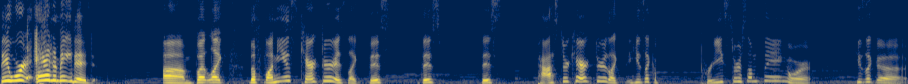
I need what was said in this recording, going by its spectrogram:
they were animated. Um, but like the funniest character is like this, this, this pastor character. Like he's like a priest or something, or he's like a,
